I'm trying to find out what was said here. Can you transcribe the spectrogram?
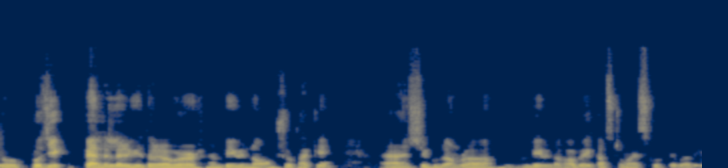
তো প্রজেক্ট প্যানেলের ভিতরে আবার বিভিন্ন অংশ থাকে সেগুলো আমরা বিভিন্নভাবে কাস্টমাইজ করতে পারি।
